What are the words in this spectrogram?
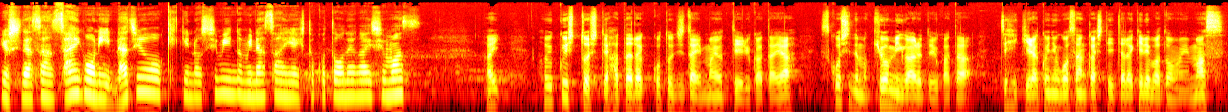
吉田さん最後にラジオをお聞きの市民の皆さんへ一言お願いします。はい。保育士として働くこと自体迷っている方や少しでも興味があるという方ぜひ気楽にご参加していただければと思います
